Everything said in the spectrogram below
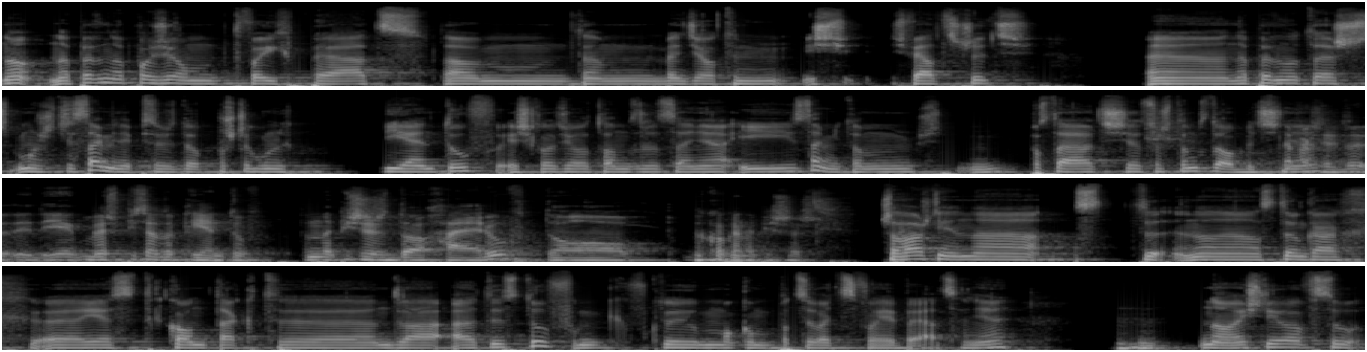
no, na pewno poziom twoich prac tam, tam będzie o tym ś- świadczyć. E, Na pewno też możecie sami napisać do poszczególnych klientów, jeśli chodzi o tam zlecenia i sami tam postarać się coś tam zdobyć, No nie? właśnie, to jak będziesz pisał do klientów, to napiszesz do HR-ów, do... do kogo napiszesz? Przeważnie na, st- na stronkach e, jest kontakt e, dla artystów, w którym mogą podsyłać swoje prace, nie? No, jeśli o, wsu-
